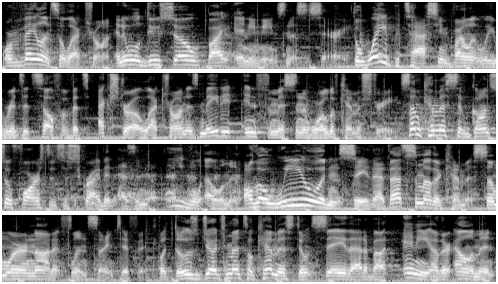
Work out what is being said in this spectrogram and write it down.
or valence electron, and it will do so by any means necessary. The way potassium violently rids itself of its extra electron has made it infamous in the world of chemistry. Some chemists have gone so far as to describe it as an evil element, although we wouldn't say that, that's some other chemist, somewhere not at Flinn Scientific. But those judgmental chemists don't say that about any other element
